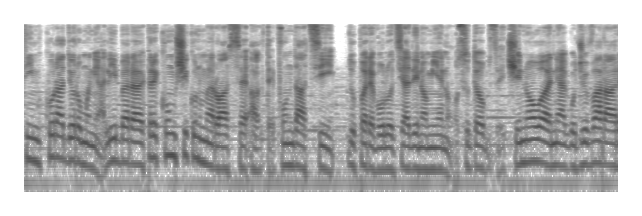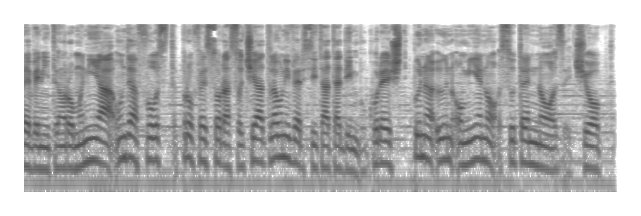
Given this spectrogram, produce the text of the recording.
timp cu Radio România Liberă, precum și cu numeroase alte fundații. După Revoluția din 1989, Neagu Giuvara a revenit în România, unde a fost profesor asociat la Universitatea din București până în 1998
